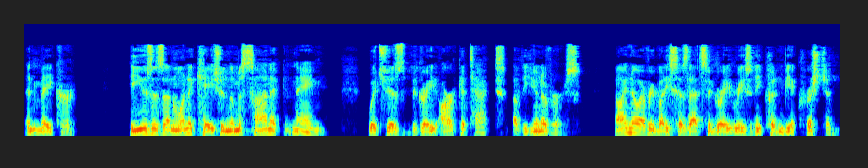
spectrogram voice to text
and Maker. He uses on one occasion the Masonic name, which is the great architect of the universe. Now I know everybody says that's a great reason he couldn't be a Christian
